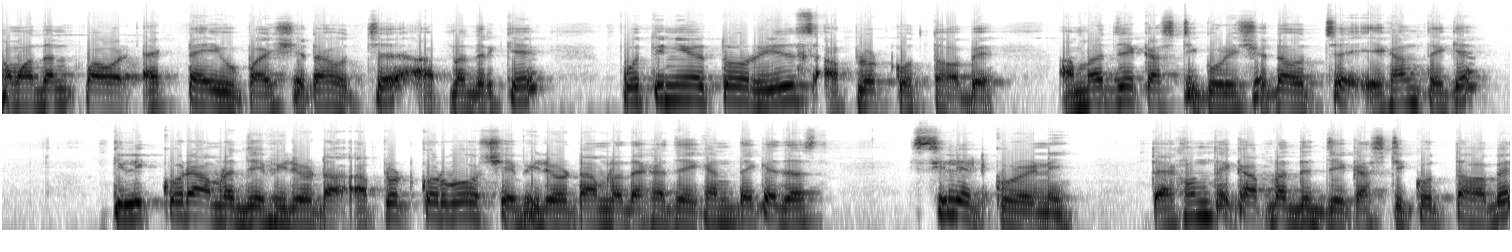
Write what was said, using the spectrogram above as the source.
সমাধান পাওয়ার একটাই উপায় সেটা হচ্ছে আপনাদেরকে প্রতিনিয়ত রিলস আপলোড করতে হবে। আমরা যে কাজটি করি সেটা হচ্ছে এখান থেকে ক্লিক করে আমরা যে ভিডিওটা আপলোড করব, সেই ভিডিওটা আমরা দেখা যায় এখান থেকে জাস্ট সিলেক্ট করে নিই। তো এখন থেকে আপনাদের যে কাজটি করতে হবে,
